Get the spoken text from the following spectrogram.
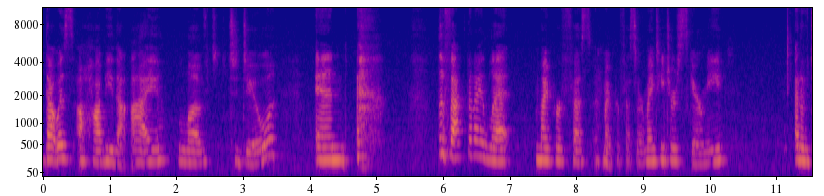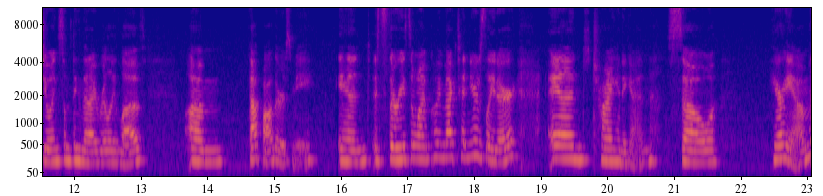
that was a hobby that I loved to do. And the fact that I let my professor, my professor, my teachers scare me out of doing something that I really love, um, that bothers me. And it's the reason why I'm coming back 10 years later and trying it again. So here I am.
